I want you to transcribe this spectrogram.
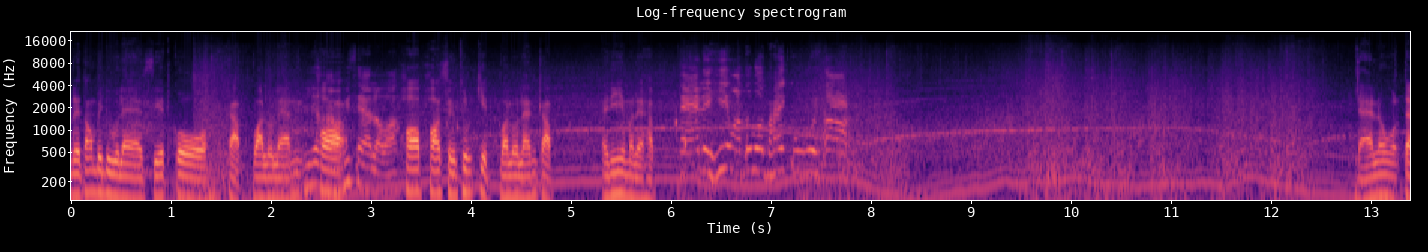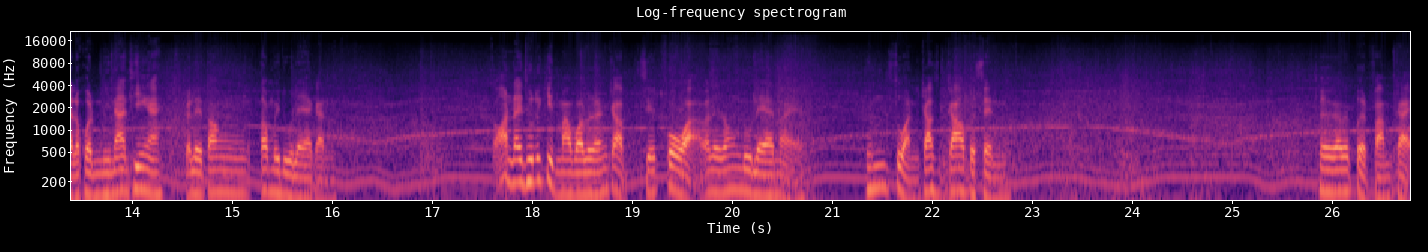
เลยต้องไปดูแล CSGO กับ Valorant เรียกพอหาพี่แซนเหรอวะพอพอซื้อธุรกิจ Valorant กับไอ้นี่มาเลยครับ แซนไอ้เฮียมาตำรวจมาให้กูไอ้สัสแต่ละแต่ละคนมีหน้าที่ไง ก็เลยต้องต้องไปดูแลกันก็ออนได้ธุรกิจมา Valorant กับ CSGO อะ ก็เลยต้องดูแลหน่อยหุ้นส่วน 99%เธอก็ไปเปิดฟาร์มไก่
